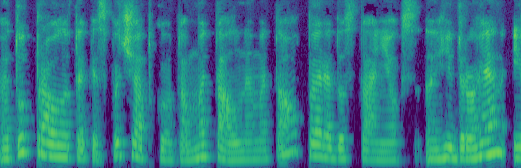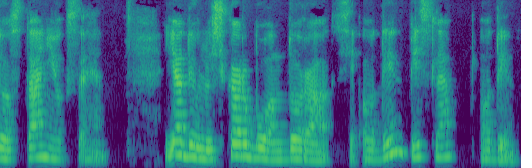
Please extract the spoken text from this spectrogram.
е, тут правило таке: спочатку там метал, не метал, передостанній гідроген і останній оксиген. Я дивлюсь, карбон до реакції 1 після 1.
